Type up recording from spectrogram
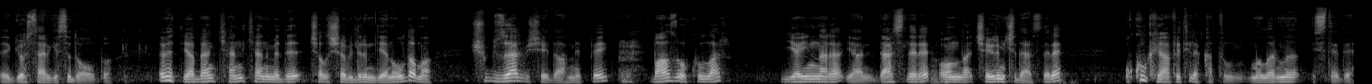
e, göstergesi de oldu. Evet ya ben kendi kendime de çalışabilirim diyen oldu ama şu güzel bir şeydi Ahmet Bey. Bazı okullar yayınlara yani derslere, onunla çevrim içi derslere okul kıyafetiyle katılmalarını istedi.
